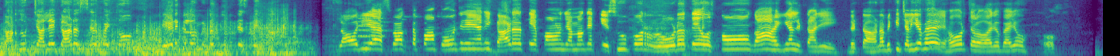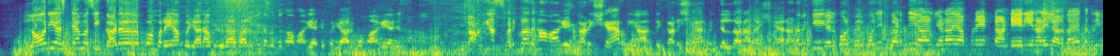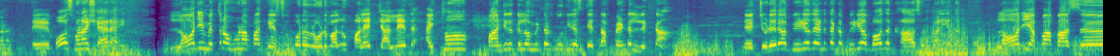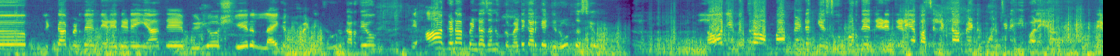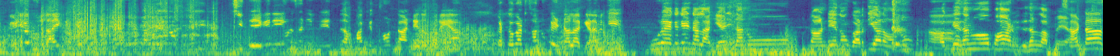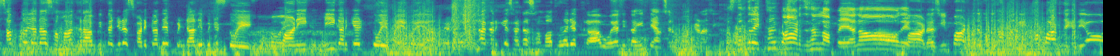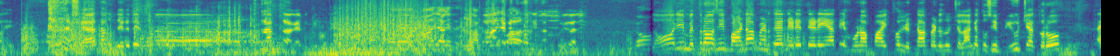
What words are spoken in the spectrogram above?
ਗੜ ਨੂੰ ਚਾਲੇ ਗੜ ਸਿਰਫ ਇੱਥੋਂ 1.5 ਕਿਲੋਮੀਟਰ ਦੂਰੀ ਤੇ ਸਥਿਤ ਆ। ਲਓ ਜੀ ਇਸ ਵਕਤ ਆਪਾਂ ਪਹੁੰਚ ਗਏ ਹਾਂ ਜੀ ਗੜ ਤੇ ਆਪਾਂ ਹੁਣ ਜਾਵਾਂਗੇ ਕੇਸੂਪੁਰ ਰੋਡ ਤੇ ਉਸ ਤੋਂ ਗਾਂ ਹੈਗੀਆਂ ਲਿੱਟਾਂ ਜੀ। ਦਿੱਤਾ ਹਨਾ ਵਿੱਕੀ ਚਲੀਏ ਫੇ ਤੇ ਹੋਰ ਚਲੋ ਆਜੋ ਬਹਿ ਜਾਓ। ਲਓ ਜੀ ਇਸ ਟਾਈਮ ਅਸੀਂ ਗੜ ਘੁੰਮ ਰਹੇ ਆ ਬਾਜ਼ਾਰਾਂ ਬਜ਼ੁਰਾਂ ਵੱਲ ਵੀ ਤੁਹਾਨੂੰ ਦਿਖਾਵਾਂਗੇ। ਅੱਜ ਬਾਜ਼ਾਰ ਘੁੰਮਾਂਗੇ ਅੱਜ ਸਾਨੂੰ ਗੜ ਦੀਆਂ ਸੜਕਾਂ ਦਿਖਾਵਾਂਗੇ ਗੜ ਸ਼ਹਿਰ ਦੀਆਂ ਤੇ ਗੜ ਸ਼ਹਿਰ ਵੀ ਦਿਲਦਾਰਾਂ ਦਾ ਸ਼ਹਿਰ ਆ ਨਾ ਵਿੱਕੀ? ਬਿਲਕੁਲ ਬਿਲਕੁਲ ਜੀ ਗੜ ਦੀ ਆ ਜਿਹੜਾ ਇਹ ਆਪਣੇ ਟਾਂਡੇ ਏਰੀਆ ਨਾਲ ਹੀ ਲੱਗਦਾ ਹੈ ਤਕਰੀਬਨ। ਤੇ ਬਹੁਤ ਸੋਹਣਾ ਸ਼ਹਿਰ ਹੈ ਇਹ। ਲਓ ਜੀ ਮਿੱਤਰੋ, ਹੁਣ ਆਪਾਂ ਕੇਸੂਪੁਰ ਰੋਡ ਵੱਲ ਨੂੰ ਪਲੇ ਚਾਲੇ ਤੇ ਇੱਥੋਂ 5 ਕਿਲੋਮੀਟਰ ਦੂਰੀ ਤੇ ਸਥਿਤ ਆ ਪਿੰਡ ਲਿੱਟਾਂ। ਤੇ ਜੁੜੇ ਰਹੋ ਵੀਡੀਓ ਦੇ ਐਂਡ ਤੱਕ, ਵੀਡੀਓ ਬਹੁਤ ਖਾਸ ਹੋਣ ਵਾਲੀ ਹੈ ਤਾਂ ਲਓ ਜੀ ਆਪਾਂ ਬਸ ਲਿੱਟਾ ਪਿੰਡ ਦੇ ਨੇੜੇ ਤੇੜੇ ਹੀ ਆ ਤੇ ਵੀਡੀਓ ਸ਼ੇਅਰ ਲਾਈਕ ਕਮੈਂਟ ਜ਼ਰੂਰ ਕਰ ਦਿਓ। ਤੇ ਆਹ ਕਿਹੜਾ ਪਿੰਡ ਆ ਸਾਨੂੰ ਕਮੈਂਟ ਕਰਕੇ ਜ਼ਰੂਰ ਦੱਸਿਓ। ਲਓ ਜੀ ਮਿੱਤਰੋ, ਆਪਾਂ ਪਿੰਡ ਕੇਸੂਪੁਰ ਦੇ ਨੇੜੇ ਤੇੜੇ ਆ, ਬਸ ਲਿੱਟਾ ਪਿੰਡ ਪਹੁੰਚਣ ਹੀ ਵਾਲੇ ਆ। ਤੇ ਵੀਡੀਓ ਨੂੰ ਲਾਈਕ ਸ਼ੇਅਰ ਜ਼ਰੂਰ ਕਰ ਦਿਓ ਤੁਸੀਂ ਦੇਖ ਹੀ ਨਹੀਂ ਹੁਣ ਸਾਡੀ ਮਿਹਨਤ, ਆਪਾਂ ਕਿੱਥੋਂ ਟਾਂਡੇ ਤੋਂ ਤੁਰੇ ਆ ਘੱਟੋ ਘੱਟ ਸਾਨੂੰ ਘੰਟਾ ਲੱਗ ਗਿਆ ਨਾ, ਵੀ ਕੀ ਪੂਰਾ 1 ਘੰਟਾ ਲੱਗ ਗਿਆ ਜੀ, ਸਾਨੂੰ ਟਾਂਡੇ ਤੋਂ ਗੜ ਦੀ ਹਾਲ ਆਉਣ ਨੂੰ। ਅੱਗੇ ਸਾਨੂੰ ਉਹ ਪਹਾੜ ਵੀ ਦਿਸਣ ਲੱਗ ਪਏ ਆ। ਸਾਡਾ ਸਭ ਤੋਂ ਜ਼ਿਆਦਾ ਸਮਾਂ ਖਰਾਬ ਕੀਤਾ ਜਿਹੜੇ ਸੜਕਾਂ ਤੇ ਪਿੰਡਾਂ ਦੇ ਵਿੱਚ ਟੋਏ ਪਾਣੀ ਮੀਂਹ ਕਰਕੇ ਟੋਏ ਪਏ ਹੋਏ ਆ। ਉਹਨਾਂ ਕਰਕੇ ਸਾਡਾ ਸਮਾਂ ਥੋੜਾ ਜਿਹਾ ਖਰਾਬ ਹੋਇਆ ਨਹੀਂ ਤਾਂ ਅਸੀਂ ਟਾਈਮ ਸਿਰ ਪਹੁੰਚ ਜਾਣਾ ਸੀ ਸਤੰਦਰ ਇੱਥੋਂ ਵੀ ਪਹਾੜ ਦਿਸਣ ਲੱਗ ਪਏ ਆ ਨਾ ਉਹ ਦੇਖ। ਪਹਾੜ ਅਸੀਂ ਪਹਾੜ ਵੀ ਤੁਹਾਨੂੰ ਦਿਖਾਵਾਂਗੇ। ਇੱਥੋਂ ਪਹਾੜ ਦਿਖਦੇ ਆ ਉਹ ਦੇ। ਸ਼ਾਇਦ ਤੁਹਾਨੂੰ ਦਿਖਦੇ ਹੁਣ ਦਰਖਤ ਆ ਗਏ ਵੀ ਨਾ ਜਾ ਕੇ ਦਿਸਣ ਲੱਗ ਆ ਪਏ ਪਹਾੜ। ਕੋਈ ਗੱਲ ਨਹੀਂ ਕਿਉਂ? ਲਓ ਜੀ, ਮਿੱਤਰੋ, ਅਸੀਂ ਬਾਂਡਾ ਪਿੰਡ ਦੇ ਨੇੜੇ ਤੇੜੇ ਆ ਤੇ ਹੁਣ ਆਪਾਂ ਇੱਥੋਂ ਲਿੱਟਾ ਪਿੰਡ ਨੂੰ ਚਲਾਂਗੇ। ਤੁਸੀਂ ਵਿਊ ਚੈੱਕ ਕਰੋ,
